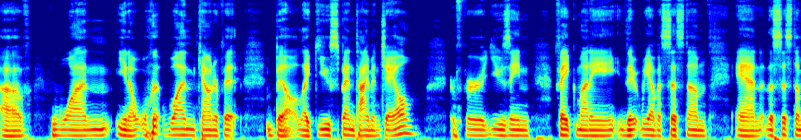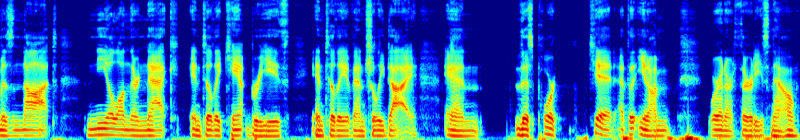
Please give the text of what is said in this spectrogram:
of one you know one counterfeit bill. Like you spend time in jail for using fake money we have a system and the system is not kneel on their neck until they can't breathe until they eventually die. And this poor kid at the you know I'm we're in our 30s now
